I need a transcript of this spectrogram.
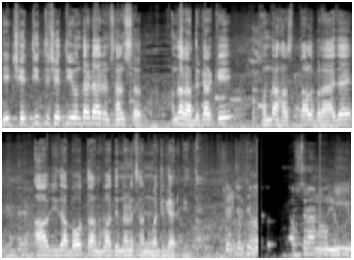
ਵੀ ਛੇਤੀ ਤੋਂ ਛੇਤੀ ਉਹਦਾ ਜਿਹੜਾ ਲਾਇਸੈਂਸ ਉਹਦਾ ਰੱਦ ਕਰਕੇ ਉਹਦਾ ਹਸਪਤਾਲ ਬੁਲਾਇਆ ਜਾਏ। ਆਪ ਜੀ ਦਾ ਬਹੁਤ ਧੰਨਵਾਦ ਜਿਨ੍ਹਾਂ ਨੇ ਸਾਨੂੰ ਅੱਜ ਗਾਈਡ ਕੀਤਾ। ਅਫਸਰਾਂ ਨੂੰ ਕੀ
